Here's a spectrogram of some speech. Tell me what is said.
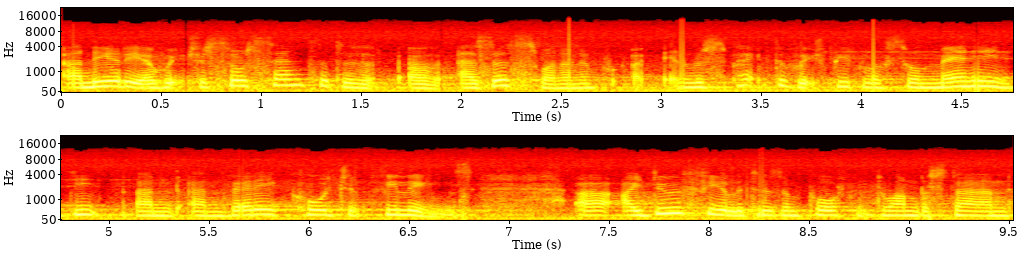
an area which is so sensitive as this one, and in, in respect of which people have so many deep and, and very cogent feelings, uh, I do feel it is important to understand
